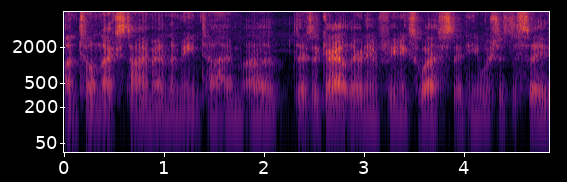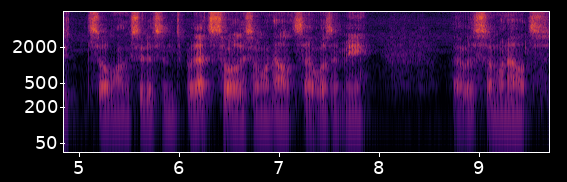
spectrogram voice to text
until next time, and in the meantime, uh, there's a guy out there named Phoenix West, and he wishes to say so long, citizens. But that's totally someone else. That wasn't me. That was someone else.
